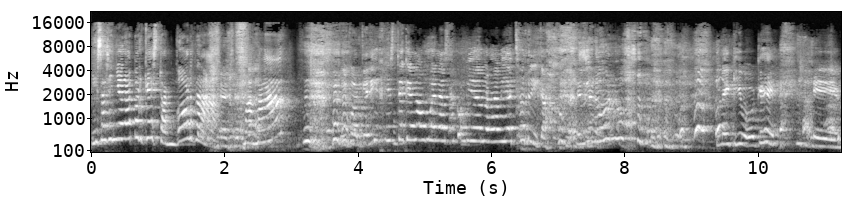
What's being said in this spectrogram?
¿y esa señora por qué es tan gorda? ¿Mamá? ¿Y por qué dijiste que la abuela esa comida no la había hecho rica? No, no. Me equivoqué. Eh,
